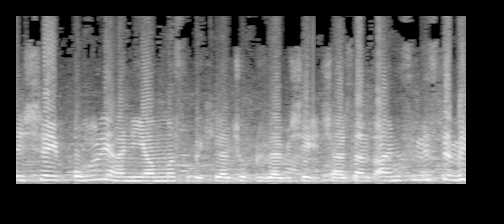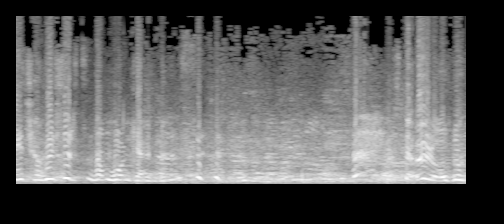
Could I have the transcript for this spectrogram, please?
Hayır şey olur ya hani yan masadakiler çok güzel bir şey içersen aynısını istemeye çalışırsın ama o gelmez. işte öyle oldu.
